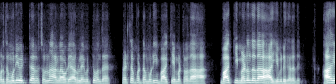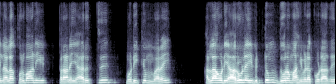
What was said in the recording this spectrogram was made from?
ஒருத்தர் முடி வெட்டார் சொன்னால் அல்லாவுடைய அருளை விட்டு அந்த வெட்டப்பட்ட முடி பாக்கியமற்றதாக பாக்கியமிழந்ததாக ஆகிவிடுகிறது. ஆகினால குர்பானி பிராணையை அறுத்து முடிக்கும் வரை அல்லாஹுடைய அருளை விட்டும் தூரமாகி விடக்கூடாது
